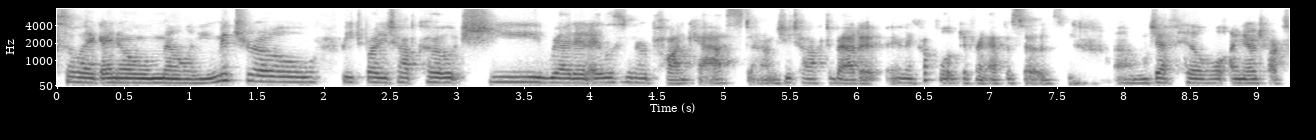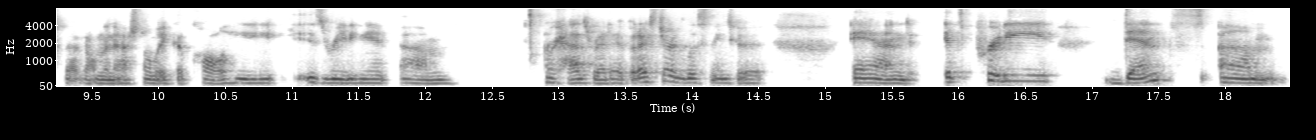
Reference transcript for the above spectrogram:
so like I know Melanie Mitro, Beachbody Top Coach, she read it. I listened to her podcast. Um, she talked about it in a couple of different episodes. Um, Jeff Hill, I know, talks about it on the National Wake Up Call. He is reading it um, or has read it, but I started listening to it. And it's pretty dense um,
